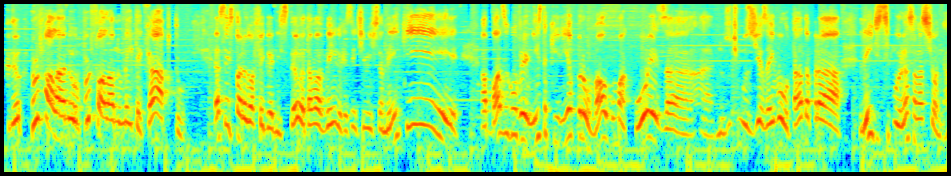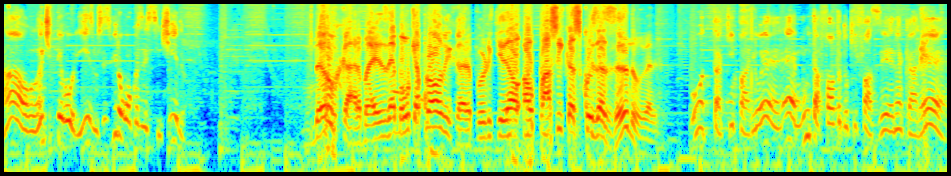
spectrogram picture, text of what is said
Entendeu? Por falar no, por falar no mentecapto, essa história do Afeganistão, eu estava vendo recentemente também que a base governista queria aprovar alguma coisa ah, nos últimos dias aí voltada para lei de segurança nacional, antiterrorismo. Vocês viram alguma coisa nesse sentido? Não, cara, mas é bom que aprovem, cara, porque ao, ao passo que as coisas andam, velho. Puta que pariu, é, é muita falta do que fazer, né, cara? É.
